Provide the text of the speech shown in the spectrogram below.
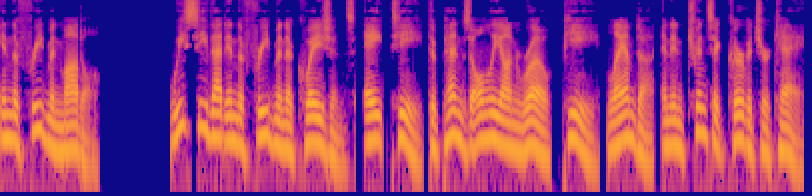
in the Friedmann model. We see that in the Friedmann equations, a t depends only on rho, p, lambda, and intrinsic curvature k.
